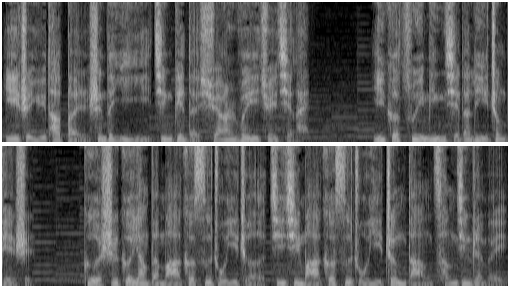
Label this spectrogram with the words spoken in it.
以至于它本身的意义竟变得悬而未决起来。一个最明显的例证便是，各式各样的马克思主义者及其马克思主义政党曾经认为，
